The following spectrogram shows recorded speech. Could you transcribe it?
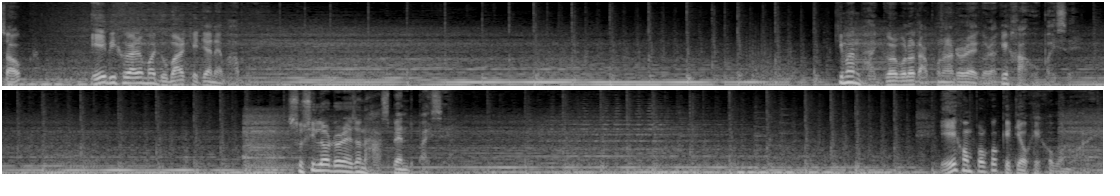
চাওক এই বিষয়ে মই দুবাৰ কেতিয়া নাভাবোঁ। কিমান ভাগ্যৰ বলত আপোনাৰ দৰে এগৰাকী শাহু পাইছে। সুশীলৰ দৰে এজন হাজবেণ্ড পাইছে। এই সম্পৰ্ক কেতিয়াও শেষ হ'ব নোৱাৰে।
